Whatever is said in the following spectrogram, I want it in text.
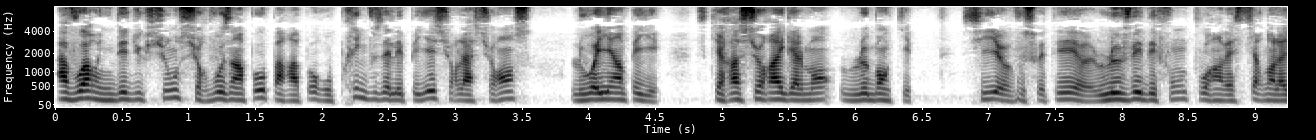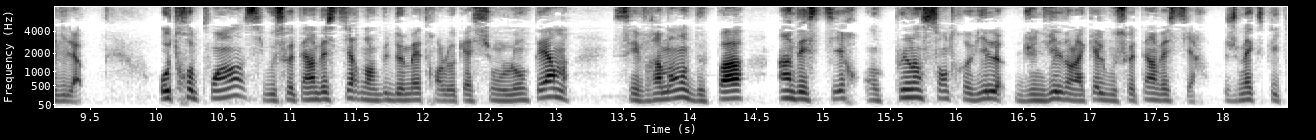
avoir une déduction sur vos impôts par rapport au prix que vous allez payer sur l'assurance loyer impayé, ce qui rassurera également le banquier si euh, vous souhaitez euh, lever des fonds pour investir dans la villa. Autre point, si vous souhaitez investir dans le but de mettre en location long terme, c'est vraiment de ne pas investir en plein centre-ville d'une ville dans laquelle vous souhaitez investir. Je m'explique.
